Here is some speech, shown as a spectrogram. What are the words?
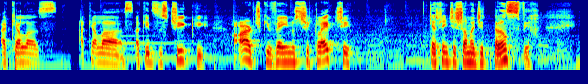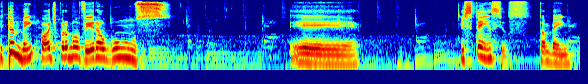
aquelas aquelas, aqueles stick art que vem no chiclete, que a gente chama de transfer, e também pode promover alguns é, Estêncios também.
